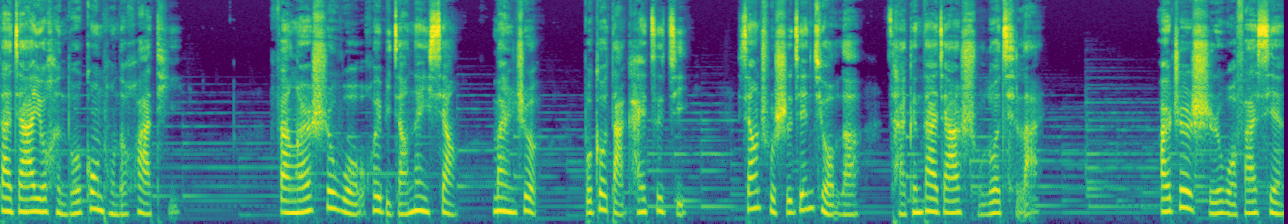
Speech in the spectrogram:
大家有很多共同的话题。反而是我会比较内向、慢热，不够打开自己，相处时间久了才跟大家熟络起来。而这时，我发现。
